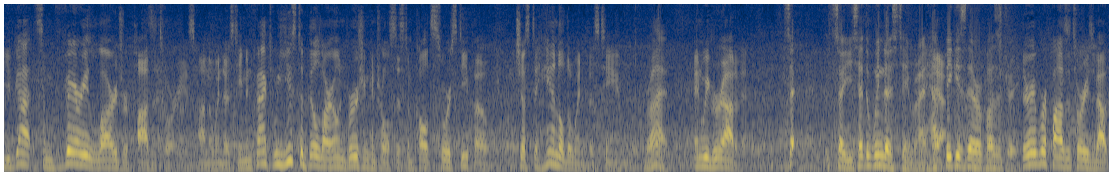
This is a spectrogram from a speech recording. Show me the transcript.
you've got some very large repositories on the Windows team. In fact, we used to build our own version control system called Source Depot just to handle the Windows team, Right. and we grew out of it. So, so you said the Windows team, right? How Yeah. big is their repository? Their repository is about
